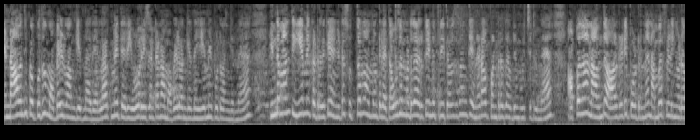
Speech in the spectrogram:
ஏன் நான் வந்து இப்போ புது மொபைல் வாங்கியிருந்தேன். அது எல்லாருக்குமே தெரியும். ரீசெண்டாக நான் மொபைல் வாங்கியிருந்தேன். இஎம்ஐ போட்டு வாங்கியிருந்தேன். இந்த மந்த் இஎம்ஐ கட்டுறதுக்கு என்கிட்ட சுத்தமா அமௌண்ட் இல்லை. தௌசண்ட் மட்டும் தான் இருக்கு. இன்னும் த்ரீ தௌசண்ட்க்கு என்னடா பண்றது அப்படின்னு முடிச்சிட்டு இருந்தேன். அப்பதான் நான் வந்து ஆல்ரெடி போட்டிருந்தேன் நம்பர் ஃபில்லிங்கோட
